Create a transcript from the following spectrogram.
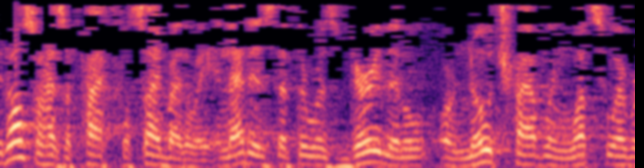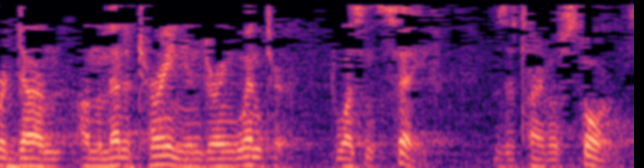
It also has a practical side, by the way, and that is that there was very little or no traveling whatsoever done on the Mediterranean during winter. It wasn't safe. It was a time of storms.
